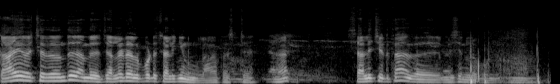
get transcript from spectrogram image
காய வச்சது வந்து அந்த ஜல்லடையில் போட்டு சலிக்கணுங்களா ஃபஸ்ட்டு சலிச்சுட்டு தான் அதை மிஷினில் போடணும். ஆ.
